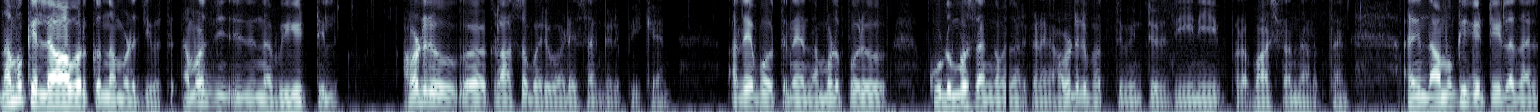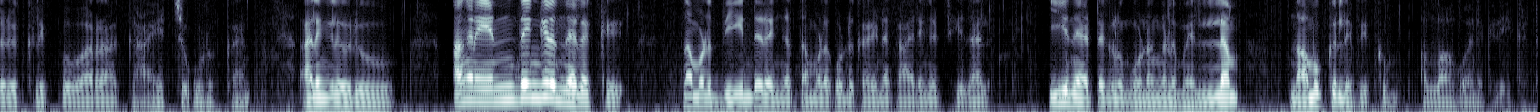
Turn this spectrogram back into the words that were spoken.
നമുക്കെല്ലാവർക്കും നമ്മുടെ ജീവിതത്തിൽ നമ്മൾ ഇരുന്ന വീട്ടിൽ അവിടെ ഒരു ക്ലാസ്സോ പരിപാടിയോ സംഘടിപ്പിക്കാൻ അതേപോലെ തന്നെ നമ്മളിപ്പോൾ ഒരു കുടുംബ സംഗമം നടക്കുകയാണെങ്കിൽ അവിടെ ഒരു പത്ത് മിനിറ്റ് ഒരു ദീനി പ്രഭാഷണം നടത്താൻ അല്ലെങ്കിൽ നമുക്ക് കിട്ടിയുള്ള നല്ലൊരു ക്ലിപ്പ് വേറെ ആൾക്ക് അയച്ചു കൊടുക്കാൻ അല്ലെങ്കിൽ ഒരു അങ്ങനെ എന്തെങ്കിലും നിലയ്ക്ക് നമ്മുടെ ദീന്റെ രംഗത്ത് നമ്മളെ കൊണ്ട് കഴിയുന്ന കാര്യങ്ങൾ ചെയ്താൽ ഈ നേട്ടങ്ങളും ഗുണങ്ങളും എല്ലാം നമുക്ക് ലഭിക്കും. അള്ളാഹു അനുഗ്രഹിക്കട്ടെ.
